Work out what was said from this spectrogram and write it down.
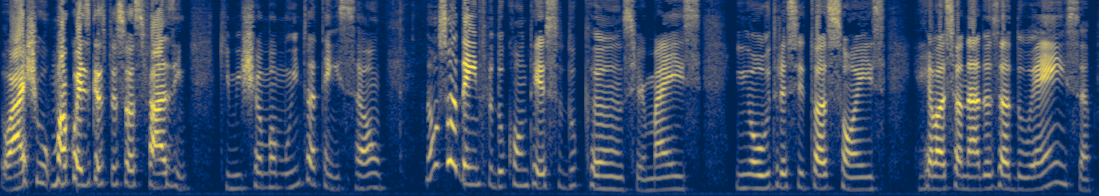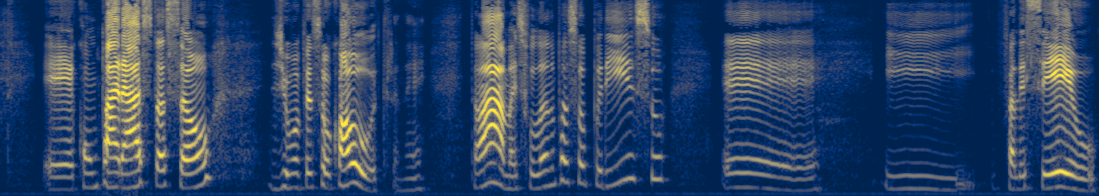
eu acho uma coisa que as pessoas fazem que me chama muito a atenção não só dentro do contexto do câncer, mas em outras situações relacionadas à doença, é comparar a situação de uma pessoa com a outra, né? Então, ah, mas fulano passou por isso é, e faleceu,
